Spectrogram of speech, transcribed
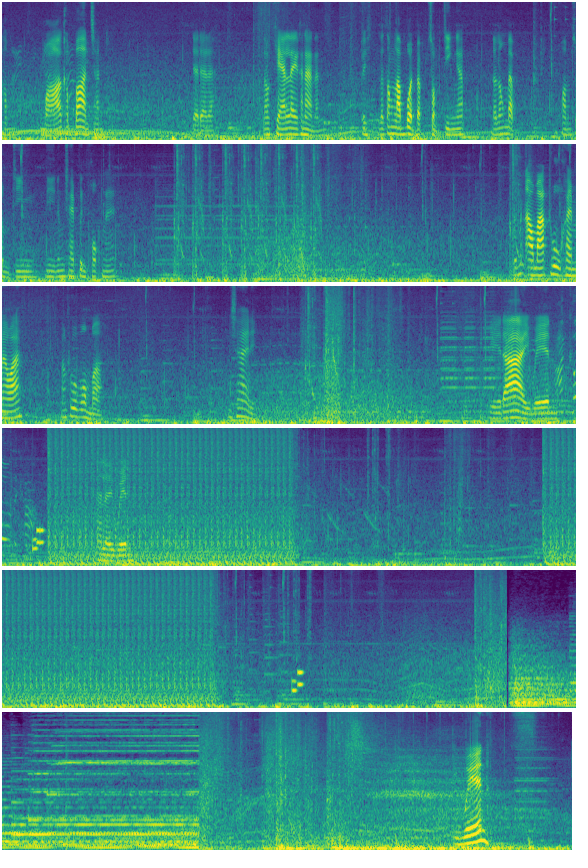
ทำหมากับบ้านฉัน เดี๋ยวเดี๋ยวเดะเราแค้นอะไรขนาดนั้นเอ้ย เราต้องรับบทแบบสมจริงครับ เราต้องแบบความสมจริงนี่ต้องใช้ปืนพกนะหรือมันเอามาร์คทูใครมาวะ มาร์คทูผมอะ ใช่ดิโอเคได้เวนได้เลยเวนโอ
